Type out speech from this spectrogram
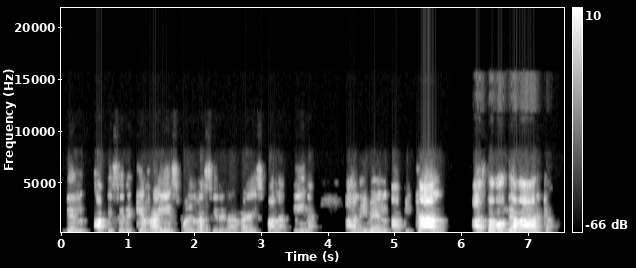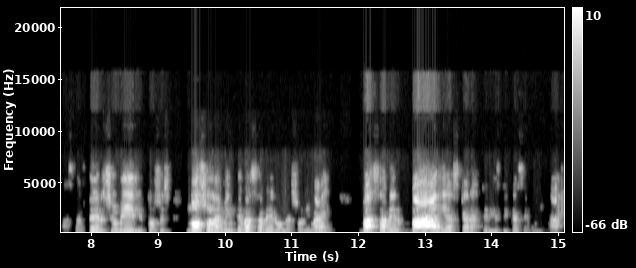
del ápice de qué raíz, puedes decir en la raíz palatina, a nivel apical, hasta dónde abarca, hasta el tercio medio. Entonces, no solamente vas a ver una sola imagen, vas a ver varias características en una imagen.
